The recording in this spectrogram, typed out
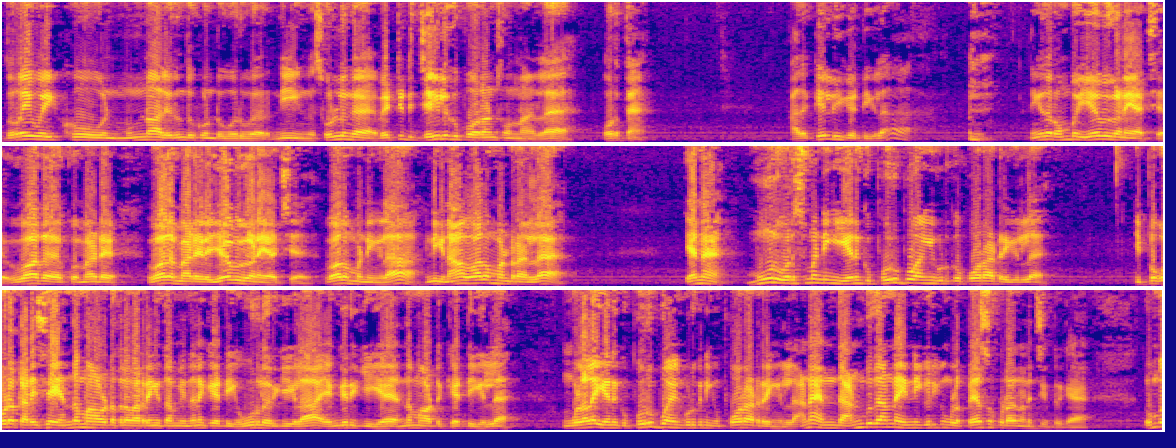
துரை வைகோவின் முன்னால் இருந்து கொண்டு ஒருவர். நீங்க சொல்லுங்க வெட்டிட்டு ஜெயிலுக்கு போறேன்னு சொன்னான்ல ஒருத்தன். அதை கேள்வி கேட்டீங்களா? நீங்க தான் ரொம்ப ஏவுகணையாச்சு. விவாத மேடை விவாத மேடையில ஏவுகணையாச்சு. விவாதம் பண்ணீங்களா? இன்னைக்கு நான் விவாதம் பண்றேன்ல. என்ன மூணு வருஷமா நீங்க எனக்கு பொறுப்பு வாங்கி கொடுக்க போராடுறீங்கல்ல? இப்ப கூட கடைசியா எந்த மாவட்டத்தில் வர்றீங்க தம்பி? தானே கேட்டீங்க. ஊர்ல இருக்கீங்களா? எங்க இருக்கீங்க? எந்த மாவட்டம் கேட்டீங்கல்ல? உங்களால எனக்கு பொறுப்பு வாங்கி கொடுக்க நீங்க போராடுறீங்களா ஆனால் இந்த அன்பு தான் இன்னைக்கு வரைக்கும் உங்களை பேசக்கூடாதுன்னு நினச்சிட்டு இருக்கேன். ரொம்ப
